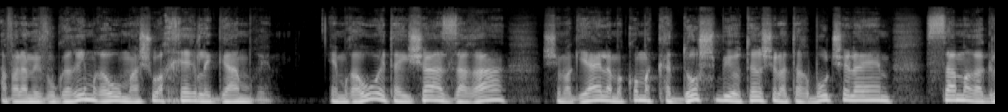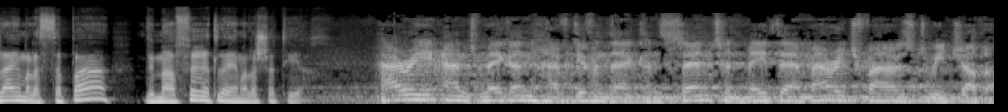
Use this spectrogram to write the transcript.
אבל המבוגרים ראו משהו אחר לגמרי. הם ראו את האישה הזרה שמגיעה אל המקום הקדוש ביותר של התרבות שלהם, שמה רגליים על הספה ומאפרת להם על השטיח. Harry and Meghan have given their consent and made their marriage vows to each other.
